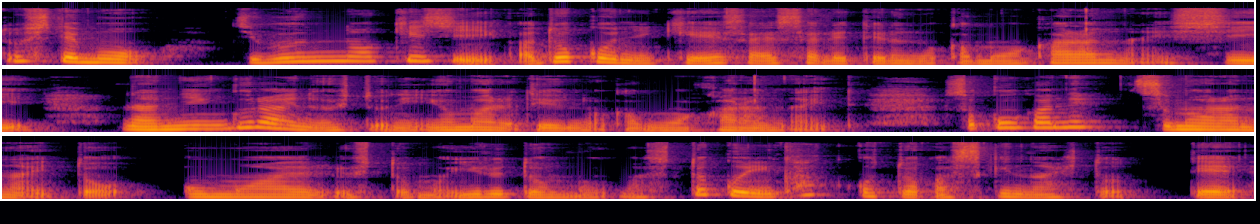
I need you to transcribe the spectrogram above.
どうしても自分の記事がどこに掲載されているのかもわからないし、何人ぐらいの人に読まれているのかもわからない。そこがね、つまらないと思われる人もいると思います。特に書くことが好きな人って、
